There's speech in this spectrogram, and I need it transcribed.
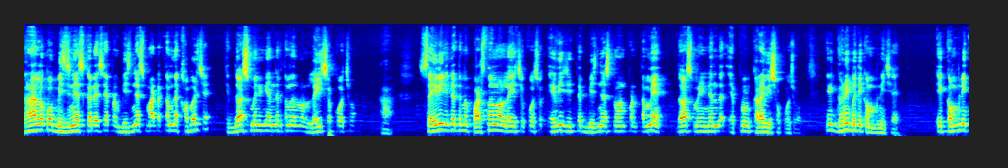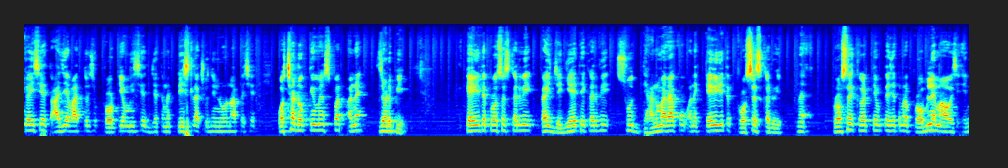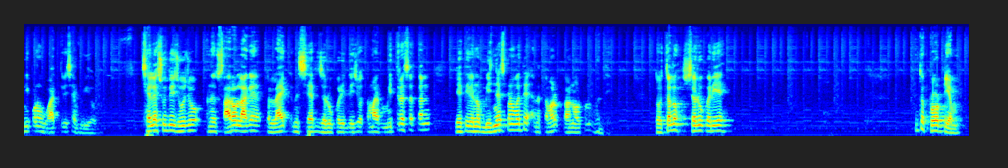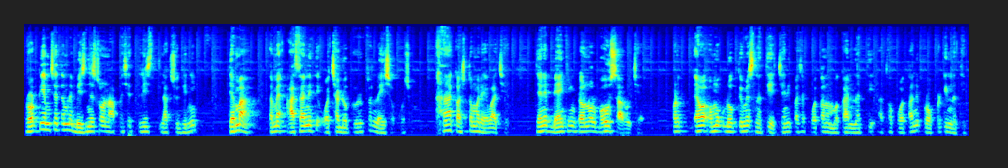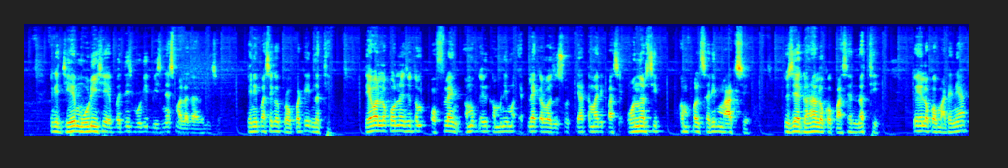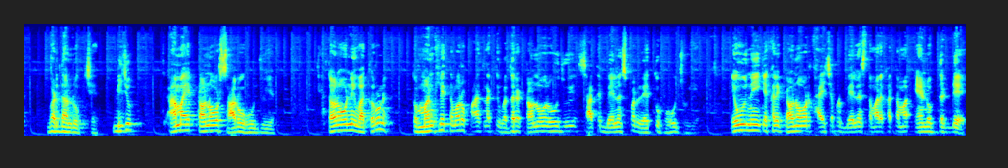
ઘણા લોકો બિઝનેસ કરે છે, પણ બિઝનેસ માટે તમને ખબર છે કે દસ મિનિટની અંદર તમે લોન લઈ શકો છો? હા. એવી રીતે તમે પર્સનલ લોન લઈ શકો છો, એવી જ રીતે બિઝનેસ લોન પણ તમે દસ મિનિટની અંદર એપ્રુવ કરાવી શકો છો. એ ઘણી બધી કંપની છે. એ કંપની કઈ છે? તો આજે વાત કરીશું પ્રોટિયમ વિશે, જે તમને ત્રીસ લાખ સુધી લોન આપે છે. ઓછા ડોક્યુમેન્ટ્સ પર અને ઝડપી. કેવી રીતે પ્રોસેસ કરવી? કઈ જગ્યાએથી કરવી? શું ધ્યાનમાં રાખવું? અને કેવી રીતે પ્રોસેસ કરવી? અને પ્રોસેસ કરતી વખતે જે તમને પ્રોબ્લેમ આવે છે, એની પણ હું વાત કરીશ આ વિડીયોમાં છેલ્લે સુધી જોજો અને સારો લાગે તો લાઇક અને શેર જરૂર કરી દેજો. તમારા મિત્ર સર્કલ જેથી એનો બિઝનેસ પણ વધે અને તમારો ટર્નઓવર પણ વધે. તો ચલો શરૂ કરીએ. તો પ્રોટિયમ. પ્રોટિયમ છે તમને બિઝનેસ લોન આપે છે ત્રીસ લાખ સુધીની. તેમાં તમે આસાનીથી ઓછા ડોક્યુમેન્ટ પણ લઈ શકો છો. ઘણા કસ્ટમર એવા છે જેને બેન્કિંગ ટર્નઓવર બહુ સારું છે. પણ એવા અમુક ડોક્યુમેન્ટ્સ નથી જેની પાસે પોતાનું મકાન નથી અથવા પોતાની પ્રોપર્ટી નથી. કે જે મૂડી છે એ બધી જ મૂડી બિઝનેસમાં લગાવેલી છે. એની પાસે કોઈ પ્રોપર્ટી નથી. તેવા લોકોને જો તમે ઓફલાઈન અમુક એવી કંપનીમાં એપ્લાય કરવા જશો, ત્યાં તમારી પાસે ઓનરશિપ કમ્પલસરી માગશે. તો જે ઘણા લોકો પાસે નથી, તો એ લોકો માટેની આ વરદાનરૂપ છે. બીજું, આમાં એક ટર્નઓવર સારું હોવું જોઈએ. ટર્નઓવરની વાત કરું ને, તો મંથલી તમારું પાંચ લાખથી વધારે ટર્નઓવર હોવું જોઈએ, સાથે બેલેન્સ પણ રહેતું હોવું જોઈએ. એવું નહીં કે ખાલી ટર્નઓવર થાય છે, પણ બેલેન્સ તમારા ખાતામાં એન્ડ ઓફ ધ ડે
